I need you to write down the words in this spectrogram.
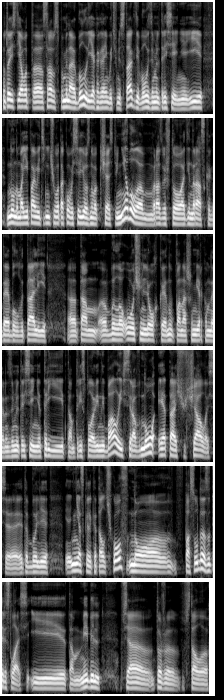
Ну, то есть я вот э, сразу вспоминаю, был ли я когда-нибудь в местах, где было землетрясение, и, ну, на моей памяти ничего такого серьезного, к счастью, не было, разве что один раз, когда я был в Италии, там э, было очень легкое, ну, по нашим меркам, наверное, землетрясение 3, там, 3,5 балла, и все равно это ощущалось. Это были несколько толчков, но посуда затряслась, и там мебель вся тоже стала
